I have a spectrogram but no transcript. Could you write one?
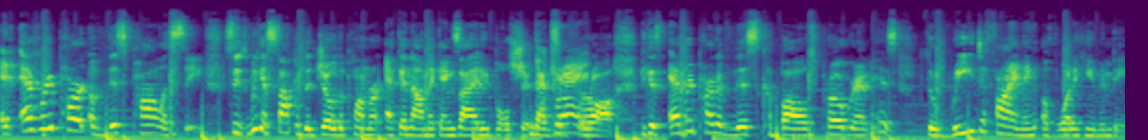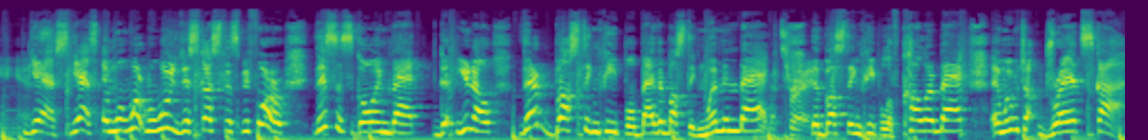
and every part of this policy, see, we can stop with the Joe the plumber economic anxiety bullshit That's once and for all, because every part of this cabal's program is the redefining of what a human being is. Yes, yes. And when, when we discussed this before, this is going back, you know, they're busting people back. They're busting women back. That's right. They're busting people of color back. And we were talking, Dred Scott,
